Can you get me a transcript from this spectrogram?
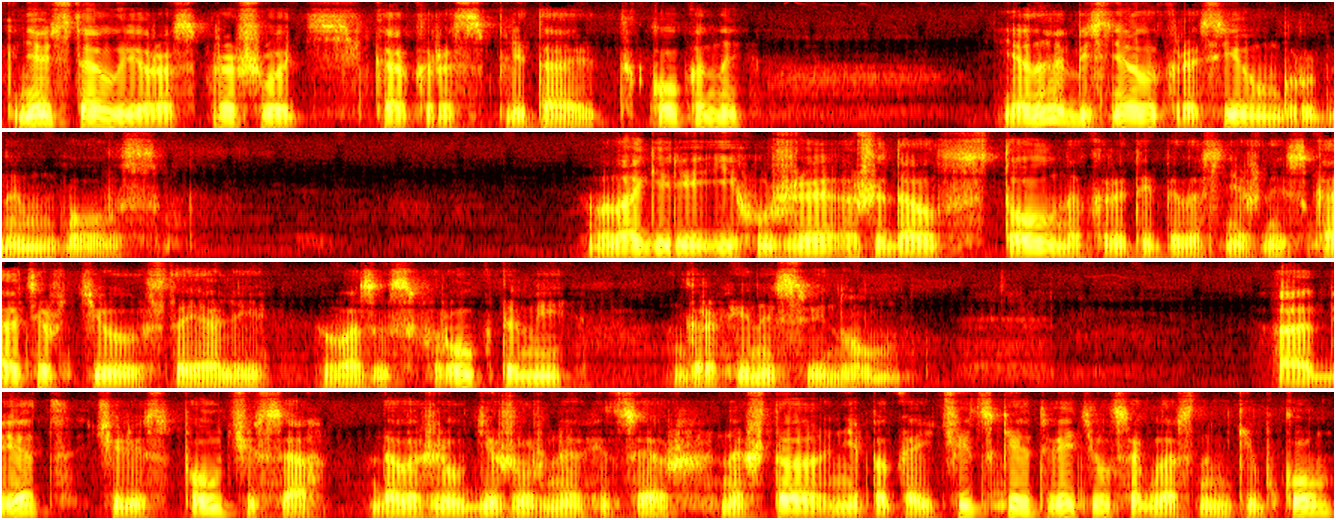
Князь стал ее расспрашивать, как расплетают коконы, и она объясняла красивым грудным голосом. В лагере их уже ожидал стол, накрытый белоснежной скатертью, стояли вазы с фруктами, графины с вином. А обед через полчаса, доложил дежурный офицер, на что Непокайчицкий ответил согласным кивком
